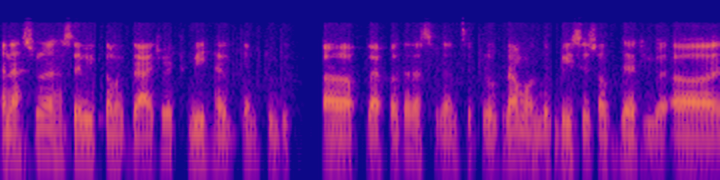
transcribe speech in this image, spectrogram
and as soon as they become a graduate, we help them to be, uh, apply for the residency program on the basis of their uh,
